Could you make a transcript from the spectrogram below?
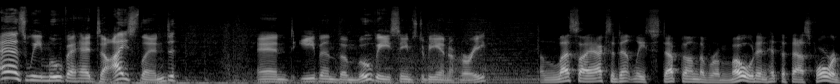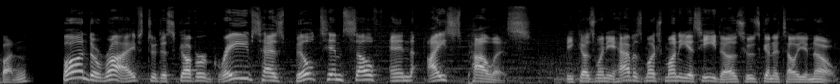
As we move ahead to Iceland, and even the movie seems to be in a hurry. Unless I accidentally stepped on the remote and hit the fast forward button. Bond arrives to discover Graves has built himself an ice palace. Because when you have as much money as he does, who's gonna tell you no?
